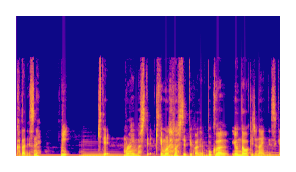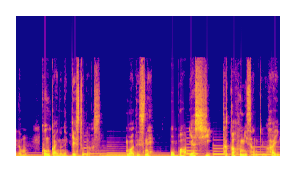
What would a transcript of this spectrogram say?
方ですね、に来てもらいまして、来てもらいましてっていうかね、僕が呼んだわけじゃないんですけども、今回のね、ゲストではですね、小林隆文さんという、はい、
